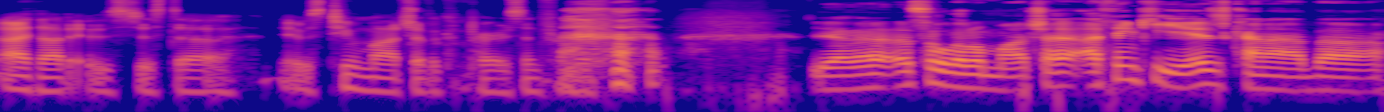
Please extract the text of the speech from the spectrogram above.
I thought it was just uh it was too much of a comparison for me. yeah, that, that's a little much. I, I think he is kind of the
